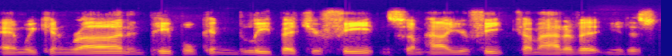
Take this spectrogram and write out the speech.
and we can run, and people can leap at your feet, and somehow your feet come out of it, and you just,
